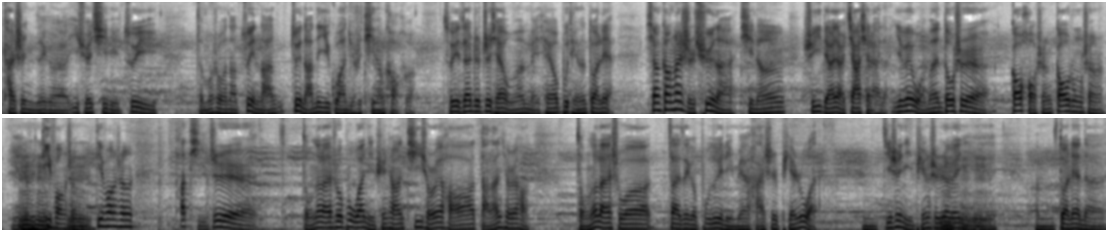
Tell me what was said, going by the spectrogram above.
开始你这个一学期里最怎么说呢？最难最难的一关就是体能考核。所以在这之前，我们每天要不停的锻炼。像刚开始去呢，体能是一点点加起来的，因为我们都是高考生、高中生，也就是地方生。嗯嗯地方生他体质总的来说，不管你平常踢球也好啊，打篮球也好，总的来说，在这个部队里面还是偏弱的。嗯，即使你平时认为你嗯锻炼的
